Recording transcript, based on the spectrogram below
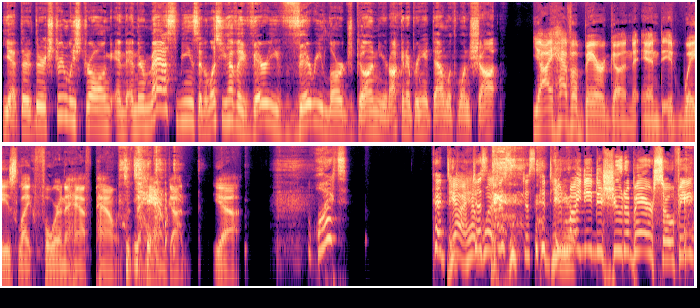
Yeah, they're they're extremely strong, and and their mass means that unless you have a very very large gun, you're not going to bring it down with one shot. Yeah, I have a bear gun, and it weighs like four and a half pounds. It's a yeah. handgun. Yeah. What? Continue. Yeah, I have just, what? Just, just continue. you might need to shoot a bear, Sophie.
